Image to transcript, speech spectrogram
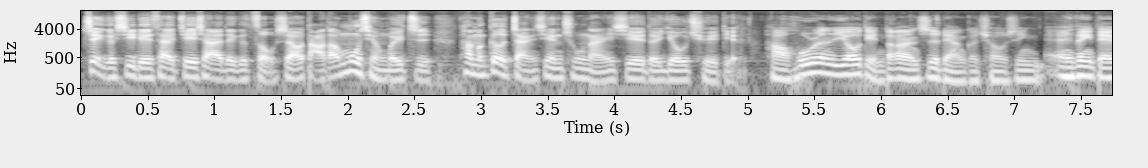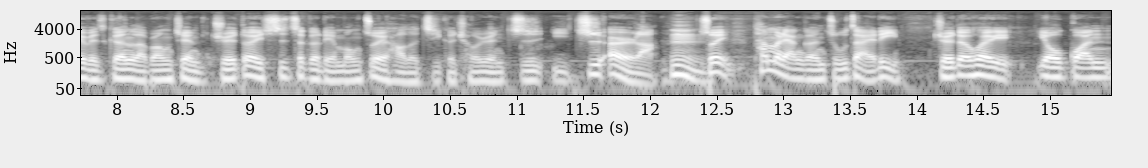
这个系列赛接下来的一个走势？要打到目前为止，他们各展现出哪一些的优缺点？好，湖人的优点当然是两个球星，Anthony Davis 跟 LeBron James 绝对是这个联盟最好的几个球员之一之二啦。嗯，所以他们两个人主宰力绝对会攸关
